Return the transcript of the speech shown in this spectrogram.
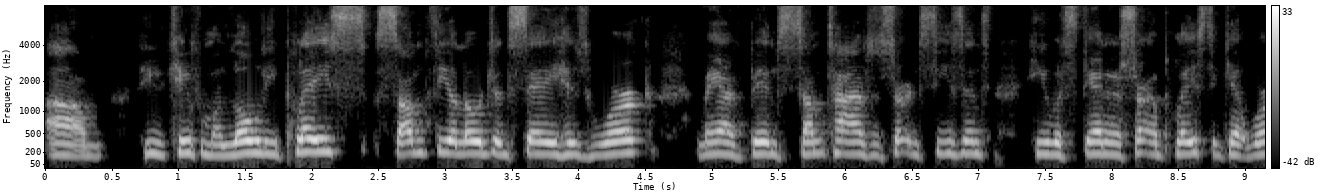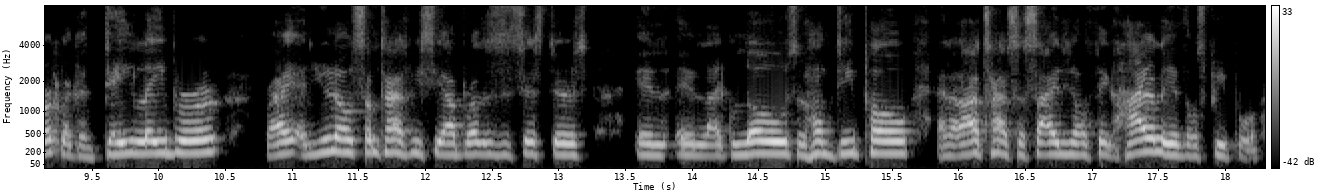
Um, he came from a lowly place. Some theologians say his work may have been sometimes in certain seasons, he would stand in a certain place to get work, like a day laborer, right? And you know, sometimes we see our brothers and sisters in, in like Lowe's and Home Depot, and a lot of times society don't think highly of those people,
